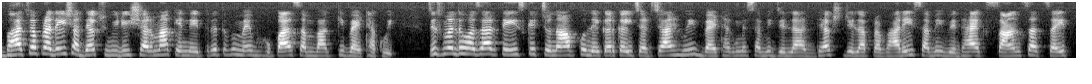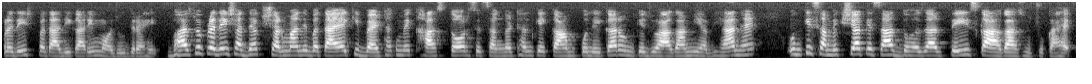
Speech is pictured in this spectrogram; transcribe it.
भाजपा प्रदेश अध्यक्ष वी डी शर्मा के नेतृत्व में भोपाल संभाग की बैठक हुई, जिसमें 2023 के चुनाव को लेकर कई चर्चाएँ हुई। बैठक में सभी जिला अध्यक्ष, जिला प्रभारी, सभी विधायक, सांसद सहित प्रदेश पदाधिकारी मौजूद रहे। भाजपा प्रदेश अध्यक्ष शर्मा ने बताया कि बैठक में खास तौर से संगठन के काम को लेकर उनके जो आगामी अभियान है, उनकी समीक्षा के साथ 2023 का आगाज़ हो चुका है।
